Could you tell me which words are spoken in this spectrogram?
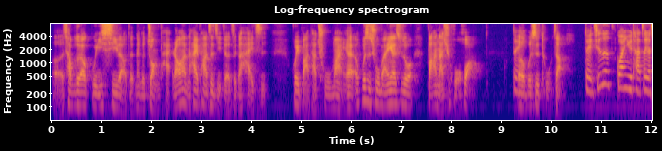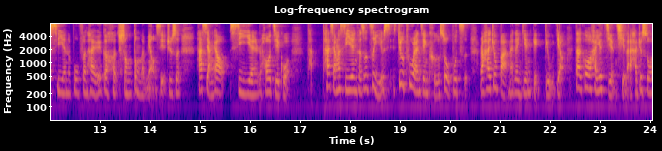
呃差不多要归西了的那个状态，然后很害怕自己的这个孩子。会把它出卖，呃，不是出卖，应该是说把它拿去火化，对，而不是土葬。对，其实关于他这个吸烟的部分，他有一个很生动的描写，就是他想要吸烟，然后结果他他想要吸烟，可是自己就突然间咳嗽不止，然后他就把那个烟给丢掉，但过后他又捡起来，他就说：“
